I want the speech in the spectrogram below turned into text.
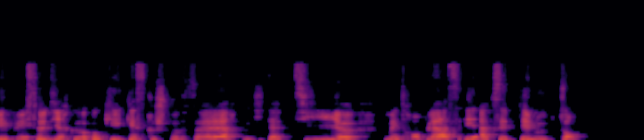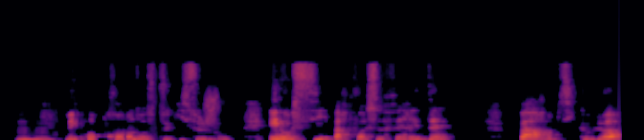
Et puis se dire que, OK, qu'est-ce que je peux faire petit à petit, euh, mettre en place et accepter le temps, Mhm. mais comprendre ce qui se joue. Et aussi, parfois, se faire aider par un psychologue,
